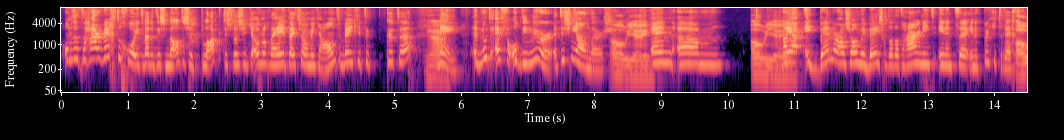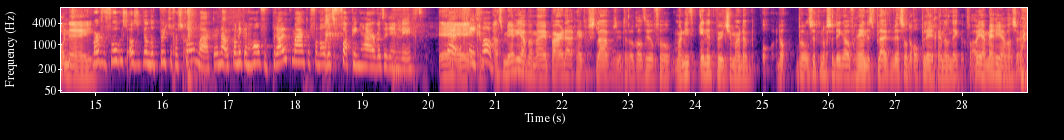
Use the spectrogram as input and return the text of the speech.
Om dat haar weg te gooien. Terwijl het is nat, dus het plakt. Dus dan zit je ook nog de hele tijd zo met je hand een beetje te kutten. Ja. Nee, het moet even op die muur. Het is niet anders. Oh jee. En, ehm, Oh jee. nou ja, ik ben er al zo mee bezig dat dat haar niet in het, eh, in het putje terecht oh komt. nee. Maar vervolgens, als ik dan dat putje ga schoonmaken, nou kan ik een halve pruik maken van al dat fucking haar wat erin ligt. ja, Eh, geen grap. Als Meria bij mij een paar dagen heeft geslapen, zit er ook altijd heel veel. Maar niet in het putje, maar daar- bij ons zit er nog zo'n ding overheen. Dus het blijft best wel erop liggen. En dan denk ik van, oh ja, Meria was er.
